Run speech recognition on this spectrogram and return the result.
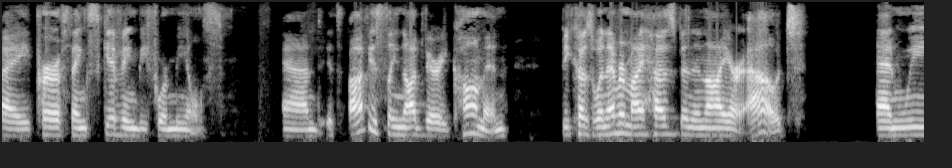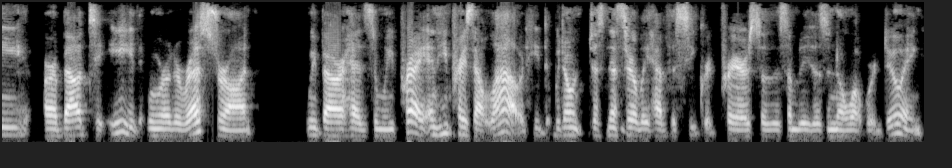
a prayer of thanksgiving before meals. And it's obviously not very common because whenever my husband and I are out and we are about to eat, when we're at a restaurant, we bow our heads and we pray. And he prays out loud. He, we don't just necessarily have the secret prayers so that somebody doesn't know what we're doing.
